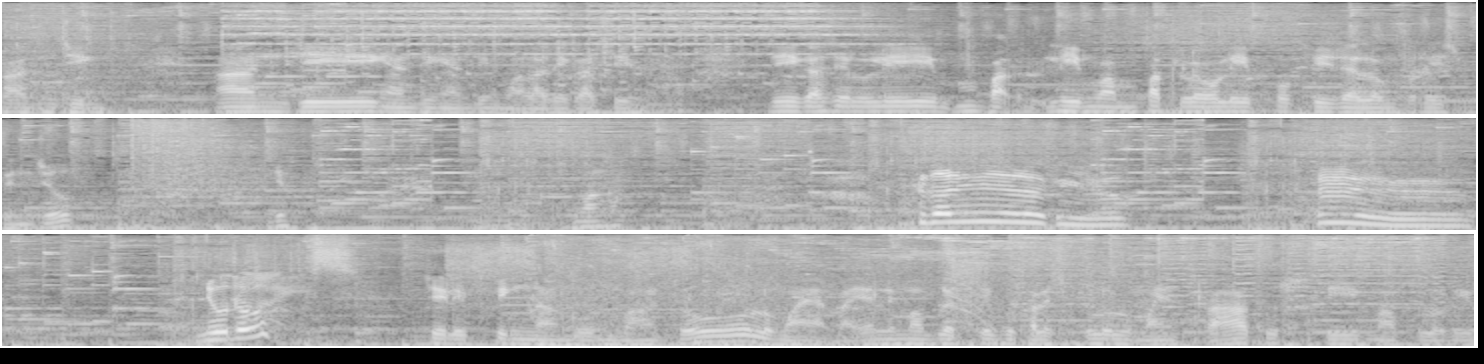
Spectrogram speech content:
anjing. Anjing anjing anjing. Malah dikasih dikasih 54 54 lollipop di dalam spin cuy yuk. Semangat. Sekali lagi ya nyuruh Ciliping nanggung banget tuh. Lumayan lah ya. 15.000 kali 10 lumayan 150.000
